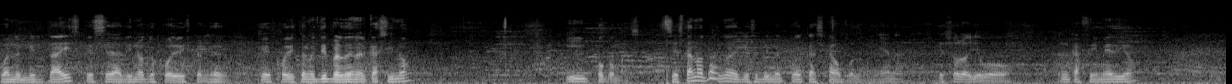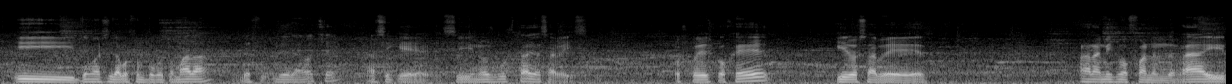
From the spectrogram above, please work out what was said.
Cuando invirtáis, que sea dinero que os podéis perder, que os podéis permitir perder en el casino y poco más. Se está notando de que es primer podcast que hago por la mañana, que solo llevo un café y medio y tengo así la voz un poco tomada de la noche Así que si no os gusta, ya sabéis, os podéis coger, iros a ver ahora mismo Fan and the Ride,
